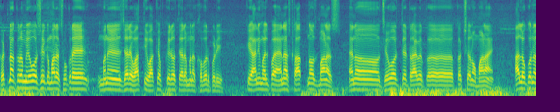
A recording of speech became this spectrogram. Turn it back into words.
ઘટનાક્રમ એવો છે કે મારા છોકરાએ મને જ્યારે વાતથી વાકેફ કર્યો ત્યારે મને ખબર પડી કે આની મારી પાસે એના સ્ટાફનો જ માણસ એનો જેવો જ તે ડ્રાઈવર કક્ષાનો માણસ આ લોકોને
